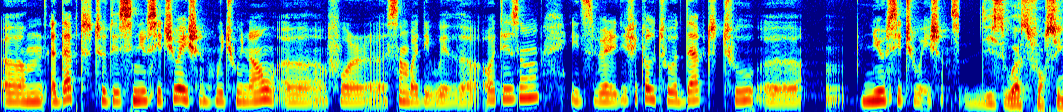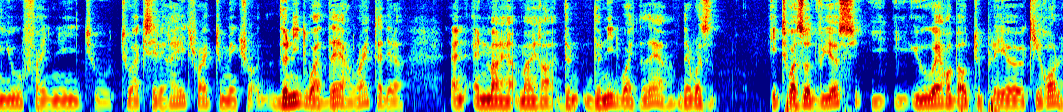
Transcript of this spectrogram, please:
um, adapt to this new situation, which we know uh, for uh, somebody with uh, autism, it's very difficult to adapt to uh, uh, new situations. This was forcing you finally to, to accelerate, right? To make sure the need was there, right, Adela? And and Mayra, Mayra the, the need was there. There was, it was obvious you, were about to play a key role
